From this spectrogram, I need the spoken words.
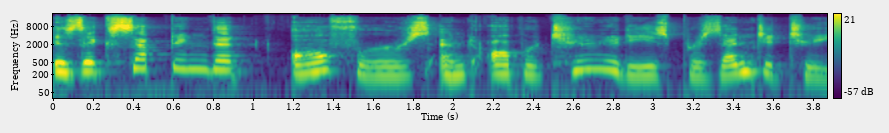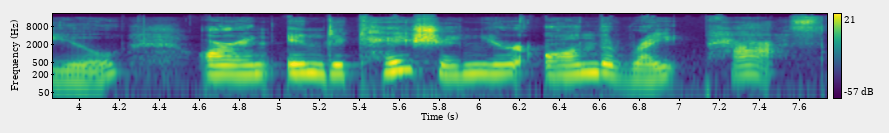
is accepting that offers and opportunities presented to you are an indication you're on the right path,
